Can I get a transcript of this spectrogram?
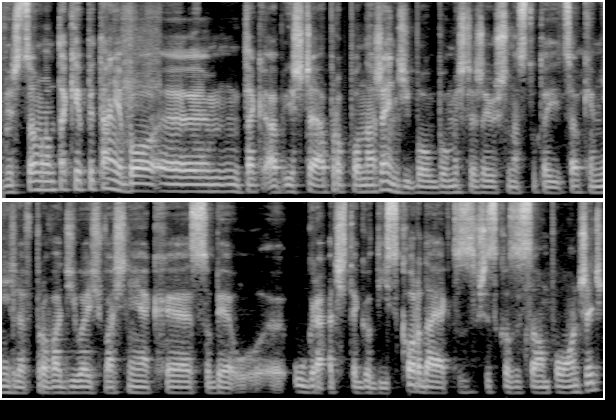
Wiesz co, mam takie pytanie, bo tak a jeszcze a propos narzędzi, bo, bo myślę, że już nas tutaj całkiem nieźle wprowadziłeś właśnie jak e, sobie ugrać tego Discorda, jak to wszystko ze sobą połączyć,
